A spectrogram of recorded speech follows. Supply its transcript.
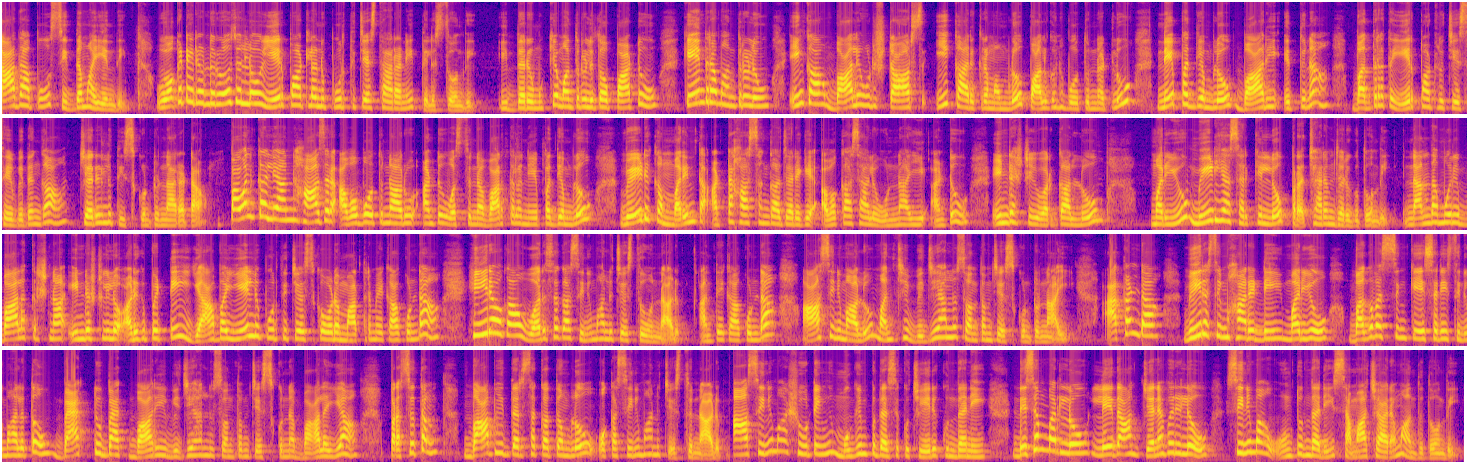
దాదాపు సిద్ధమయ్యింది. ఒకటి రెండు రోజుల్లో ఏర్పాట్లను పూర్తి చేస్తారని తెలుస్తోంది. ఇద్దరు ముఖ్యమంత్రులతో పాటు కేంద్ర మంత్రులు ఇంకా బాలీవుడ్ స్టార్స్ ఈ కార్యక్రమంలో పాల్గొనబోతున్నట్లు నేపథ్యంలో భారీ ఎత్తున భద్రత ఏర్పాట్లు చేసే విధంగా చర్యలు తీసుకుంటున్నారట. పవన్ కళ్యాణ్ హాజరు అవ్వబోతున్నారు అంటూ వస్తున్న వార్తల నేపథ్యంలో వేడుక మరింత అట్టహాసంగా జరిగే అవకాశాలు ఉన్నాయి అంటూ ఇండస్ట్రీ వర్గాల్లో మరియు మీడియా సర్కిల్లో ప్రచారం జరుగుతోంది. నందమూరి బాలకృష్ణ ఇండస్ట్రీలో అడుగుపెట్టి యాభై ఏళ్ళు పూర్తి చేసుకోవడం మాత్రమే కాకుండా హీరోగా వరుసగా సినిమాలు చేస్తూ ఉన్నాడు. అంతేకాకుండా ఆ సినిమాలు మంచి విజయాలను సొంతం చేసుకుంటున్నాయి. అఖండ వీరసింహారెడ్డి మరియు భగవత్ సింగ్ కేసరి సినిమాలతో బ్యాక్ టు బ్యాక్ భారీ విజయాలను సొంతం చేసుకున్న బాలయ్య ప్రస్తుతం బాబీ దర్శకత్వంలో ఒక సినిమాను చేస్తున్నాడు. ఆ సినిమా షూటింగ్ ముగింపు దశకు చేరుకుందని డిసెంబర్లో లేదా జనవరిలో సినిమా ఉంటుందని సమాచారం అందుతోంది.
